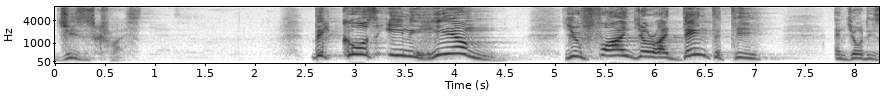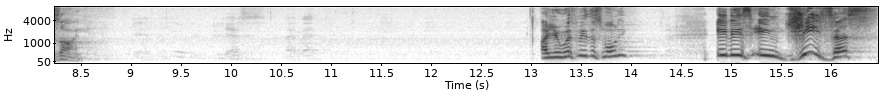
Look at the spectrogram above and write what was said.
Jesus Christ. Because in Him you find your identity and your design. Are you with me this morning? It is in Jesus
